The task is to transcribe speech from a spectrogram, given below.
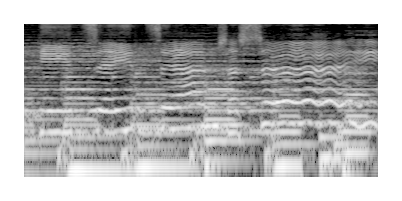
Silkki itse itseänsä söi.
